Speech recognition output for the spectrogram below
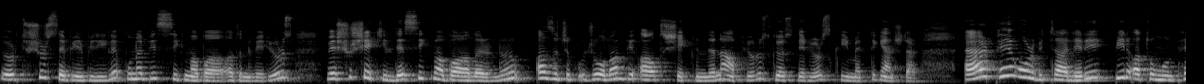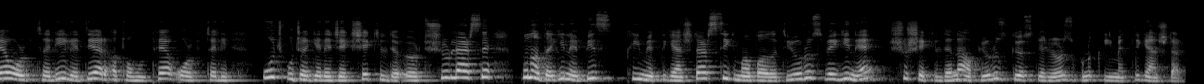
örtüşürse birbiriyle buna biz sigma bağı adını veriyoruz. Ve şu şekilde sigma bağlarını azıcık ucu olan bir altı şeklinde ne yapıyoruz? Gösteriyoruz kıymetli gençler. Eğer p orbitalleri bir atomun p orbitali ile diğer atomun p orbitali uç uca gelecek şekilde örtüşürlerse buna da yine biz kıymetli gençler sigma bağı diyoruz ve yine şu şekilde ne yapıyoruz? Gösteriyoruz bunu kıymetli gençler.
